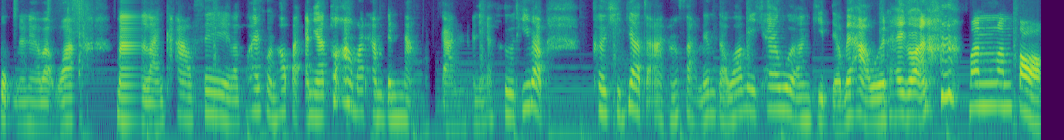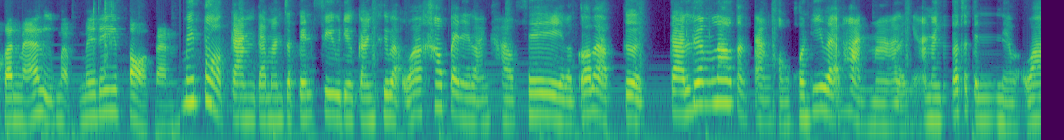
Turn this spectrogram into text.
ปกในแนวแบบว่ามาร้านคาเฟ่แล้วก็ให้คนเข้าไป อันเนี้ยก็เอามาทำเป็นหนังเหมือนกัน อันเนี้ยคือที่แบบเคยคิดอยากจะอ่านทั้งสามเล่มแต่ว่ามีแค่เวอร์อังกฤษเดี๋ยวไปหาเวอร์ไทยก่อน มันมันต่อกันไหมหรือแบบไม่ได้ต่อกัน ไม่ต่อกันแต่มันจะเป็น feel เดียวกันคือแบบว่าเข้าไปในร้านคาเฟ่แล้วก็แบบเกิดการเรื่องเล่าต่างๆ ของคนที่แวะผ่านมาอะไรเงี้ยอันนั้นก็จะเป็นแนวแบบว่า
